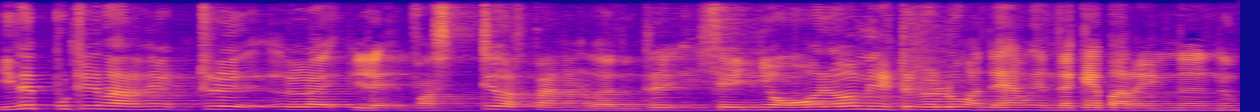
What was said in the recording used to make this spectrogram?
ഇത് പുടിൻ പറഞ്ഞിട്ട് ഉള്ള ഫസ്റ്റ് വർത്താനാണ് പറഞ്ഞിട്ട് പക്ഷേ ഇനി ഓരോ മിനിറ്റുകളിലും അദ്ദേഹം എന്തൊക്കെ പറയുന്നതെന്നും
